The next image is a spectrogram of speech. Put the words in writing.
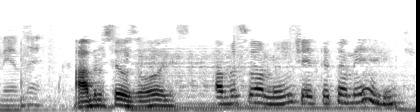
mesmo, né? Abra os seus olhos. Abra sua mente, ET também é gente.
